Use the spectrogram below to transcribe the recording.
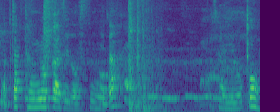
납작 당면까지 넣습니다. 자, 이러고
